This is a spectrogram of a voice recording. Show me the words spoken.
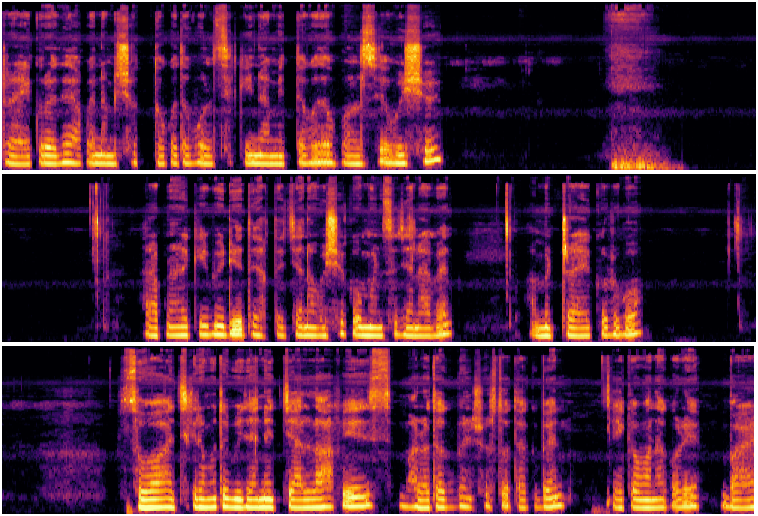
ট্রাই করে দেখাবেন আমি সত্য কথা বলছি কি না, মিথ্যা কথা বলছি অবশ্যই। আর আপনারা কি ভিডিও দেখতে চান অবশ্যই কমেন্টসে জানাবেন, আমি ট্রাই করব। সো আজকের মতো বিদায় নিচ্ছি, আল্লাহ হাফিজ, ভালো থাকবেন, সুস্থ থাকবেন, এই কামনা করে বাই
